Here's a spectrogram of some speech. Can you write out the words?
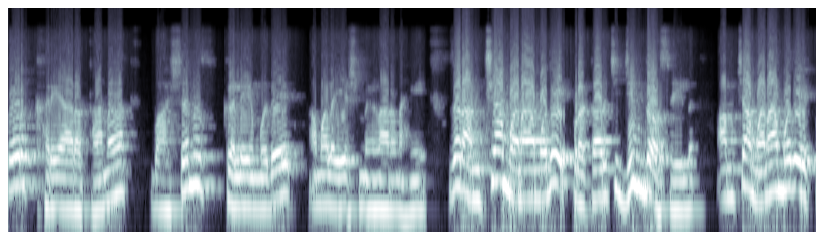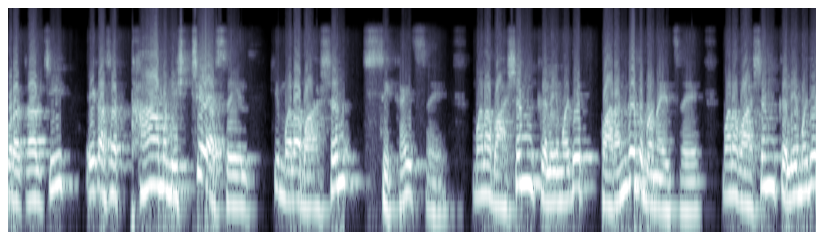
तर खऱ्या अर्थानं भाषण कलेमध्ये आम्हाला यश मिळणार नाही. जर आमच्या मनामध्ये एक प्रकारची जिद्द असेल आमच्या मनामध्ये एक प्रकारची एक असा ठाम निश्चय असेल की मला भाषण शिकायचंय. मला भाषण कलेमध्ये पारंगत बनायचंय. मला भाषण कलेमध्ये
